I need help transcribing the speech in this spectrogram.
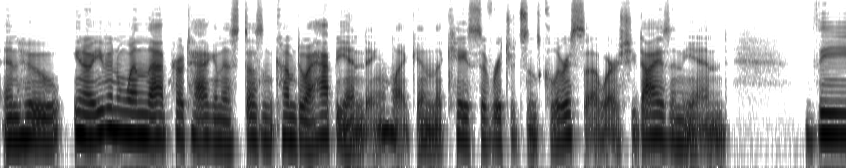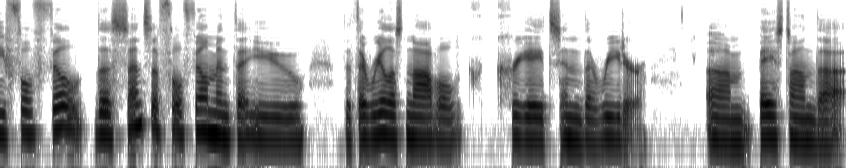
and who, you know, even when that protagonist doesn't come to a happy ending, like in the case of Richardson's Clarissa, where she dies in the end, the fulfill the sense of fulfillment that you that the realist novel creates in the reader, um, based on the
